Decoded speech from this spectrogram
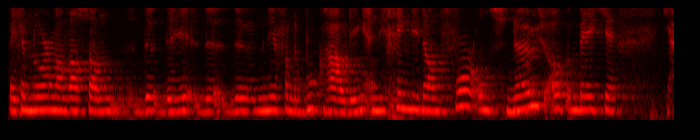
weet je, Norman was dan de, de, de, de meneer van de boekhouding. En die ging die dan voor ons neus ook een beetje, ja,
